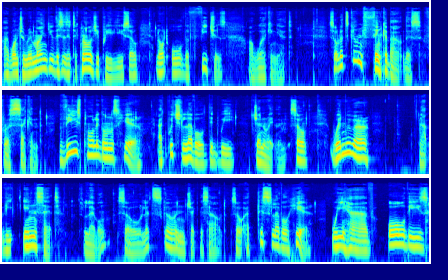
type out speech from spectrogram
I want to remind you this is a technology preview, so not all the features are working yet. So let's go and think about this for a second. These polygons here, at which level did we generate them? So when we were at the inset level, so let's go and check this out. So at this level here, we have all these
